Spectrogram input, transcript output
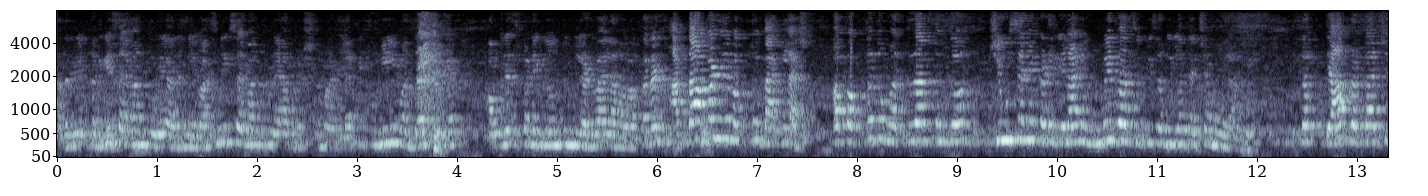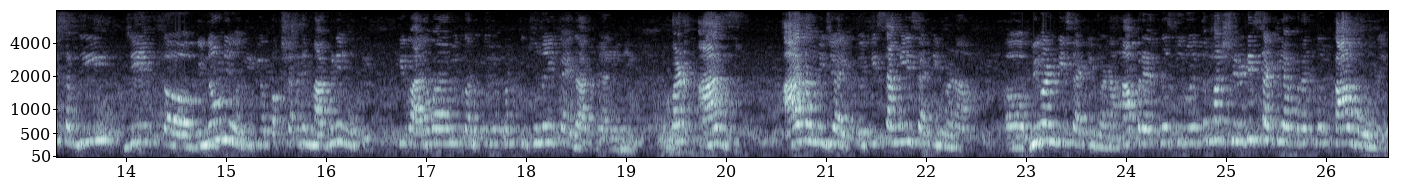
आदरणीय खडगे साहेबांपुढे आदरणीय वासनिक साहेबांपुढे हा प्रश्न मांडला की तुम्ही मतदारसंघ काँग्रेसकडे घेऊन तुम्ही लढवायला हवा. कारण आता आपण जे बघतो बॅकलॅश हा फक्त तो मतदारसंघ शिवसेनेकडे गेला आणि उमेदवार चुकीचा दिला त्याच्यामुळे आहे. तर त्या प्रकारची सगळी जी एक विनवणी होती किंवा पक्षाकडे मागणी होती ती वारंवार आम्ही करत गेलो पण तिथूनही काही दाद मिळाली नाही. पण आज आज आम्ही जे ऐकतो की सांगलीसाठी म्हणा भिवंडीसाठी म्हणा हा प्रयत्न सुरू आहे तर मग शिर्डीसाठी हा प्रयत्न का होऊ नये?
